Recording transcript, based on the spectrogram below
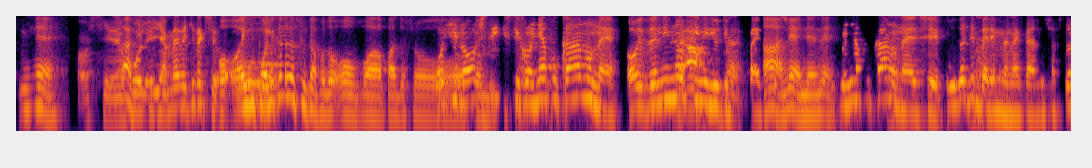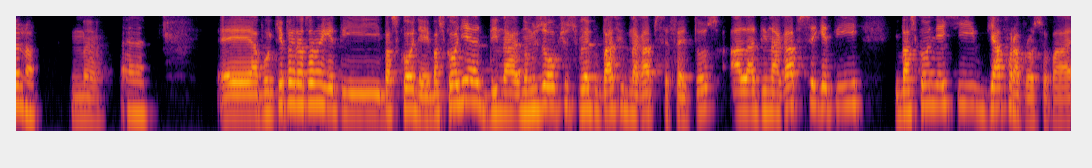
Ναι. Όχι, ρε, πολύ, για μένα κοίταξε. Ο, ο, έχει πολύ καλό σούτα από το ο, πάντως, ο, Όχι, εννοώ στη, στη, χρονιά που κάνουν. Όχι, δεν είναι ναι, ότι είναι ίδιο τύπο Α, ναι, ναι, ναι. Στη χρονιά που κάνουν έτσι, που δεν την ναι. περίμενε κανείς. Αυτό εννοώ. Ναι. Ε, ε, από εκεί πέρα τώρα για την Μπασκόνια. Η Μπασκόνια, νομίζω όποιος βλέπει μπάσκετ την αγάπησε φέτος, αλλά την αγάπησε γιατί η Μπασκόνια έχει διάφορα πρόσωπα.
